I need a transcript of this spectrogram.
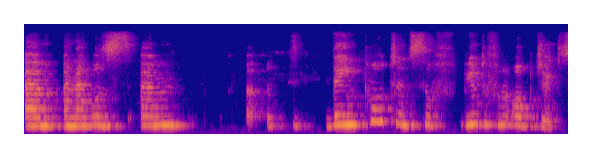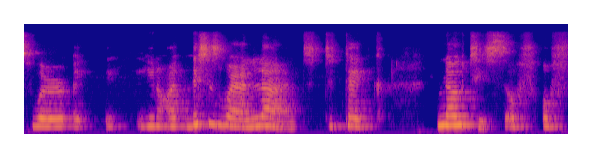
Um, and I was, um, uh, the importance of beautiful objects were, uh, you know, I, this is where I learned to take notice of, of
